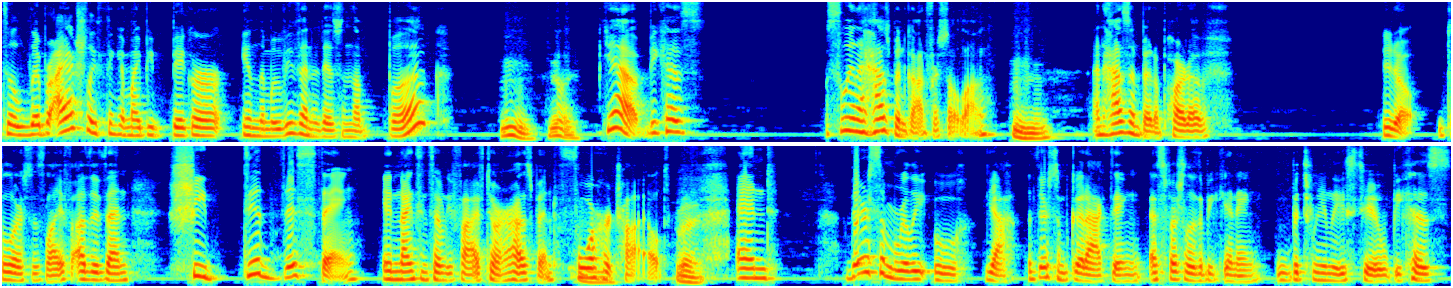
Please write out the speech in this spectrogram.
deliberate. I actually think it might be bigger in the movie than it is in the book. Mm, really? Yeah, because Selena has been gone for so long hmm and hasn't been a part of, you know, Dolores' life other than she did this thing in 1975 to her husband for her child. Right. And there's some really, ooh, yeah, there's some good acting, especially at the beginning between these two, because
